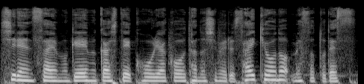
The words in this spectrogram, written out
試練さえもゲーム化して攻略を楽しめる最強のメソッドです。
